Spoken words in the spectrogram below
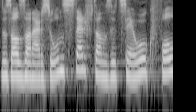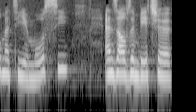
Dus als dan haar zoon sterft, dan zit zij ook vol met die emotie. En zelfs een beetje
